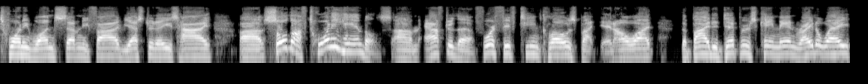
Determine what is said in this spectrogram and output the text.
21 75, yesterday's high. Uh, sold off 20 handles um, after the 415 close, but you know what? The buy to dippers came in right away,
